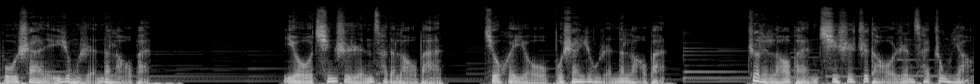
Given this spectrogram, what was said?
不善用人的老板，有轻视人才的老板，就会有不善用人的老板。这类老板其实知道人才重要，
